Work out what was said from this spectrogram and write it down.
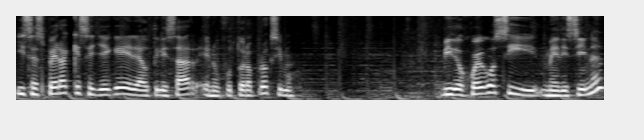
y se espera que se llegue a utilizar en un futuro próximo. ¿Videojuegos y medicina?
